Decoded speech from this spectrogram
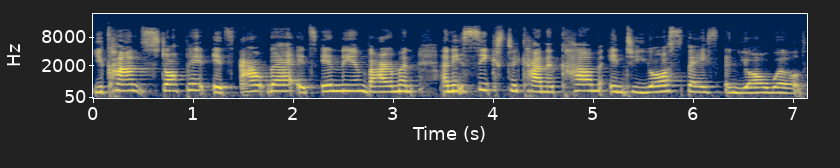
You can't stop it. It's out there. It's in the environment and it seeks to kind of come into your space and your world.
